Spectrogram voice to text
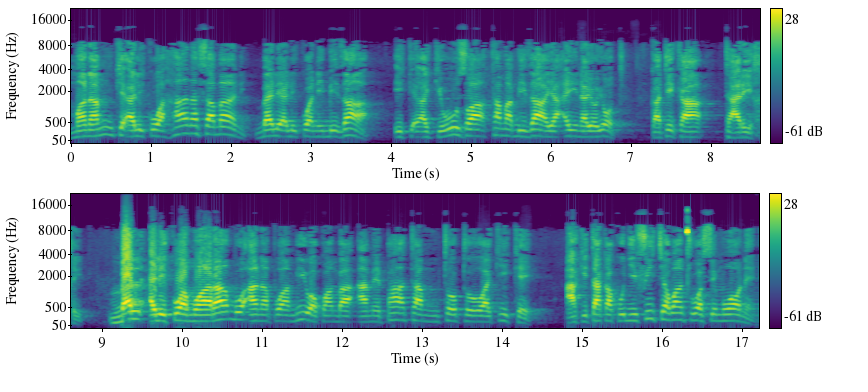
mwanamke alikuwa hana thamani bali alikuwa ni bidhaa ikiuzwa kama bidhaa ya aina yoyote katika tarikhi bal alikuwa mwarabu anapoambiwa kwamba amepata mtoto wa kike akitaka kujificha watu wasimwone,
